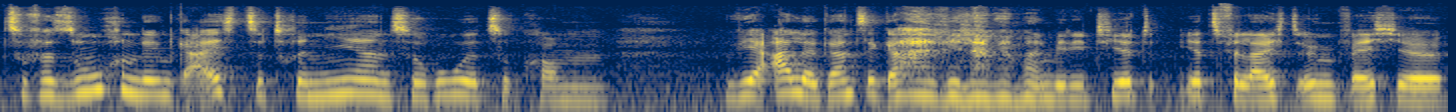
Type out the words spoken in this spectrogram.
zu versuchen, den Geist zu trainieren, zur Ruhe zu kommen. Wir alle, ganz egal wie lange man meditiert, jetzt vielleicht irgendwelche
